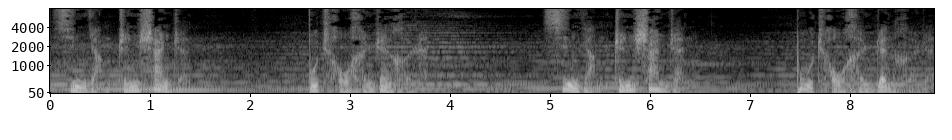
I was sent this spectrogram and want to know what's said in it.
信仰真善人，不仇恨任何人；信仰真善人，不仇恨任何人。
